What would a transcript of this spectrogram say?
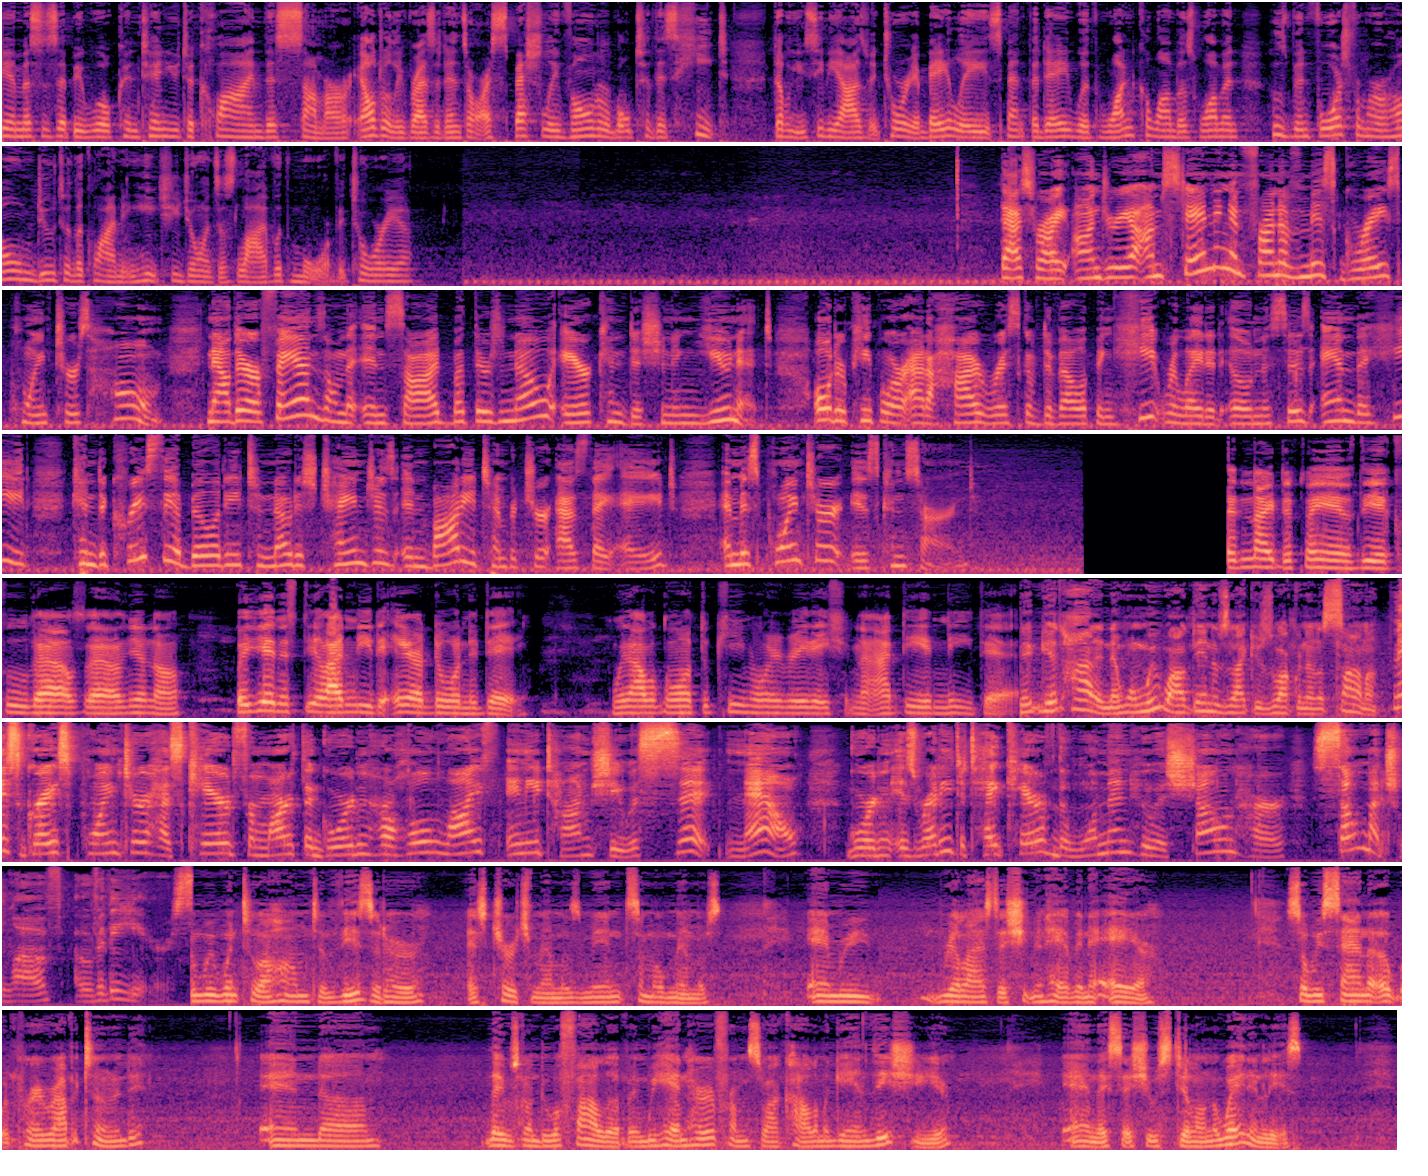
in Mississippi will continue to climb this summer. Elderly residents are especially vulnerable to this heat. WCBI's Victoria Bailey spent the day with one Columbus woman who's been forced from her home due to the climbing heat. She joins us live with more. Victoria. That's right, Andrea. I'm standing in front of Miss Grace Pointer's home. Now, there are fans on the inside, but there's no air conditioning unit. Older people are at a high risk of developing heat related illnesses, and the heat can decrease the ability to notice changes in body temperature as they age. And Miss Pointer is concerned. At night, the fans did cool down, you know, but yet and still, I need the air during the day when I was going through chemo and radiation. I did need that. It get hot, and then when we walked in, it was like you was walking in a sauna. Miss Grace Pointer has cared for Martha Gordon her whole life anytime she was sick. Now, Gordon is ready to take care of the woman who has shown her so much love over the years. We went to a home to visit her as church members, me and some old members, and we realized that she didn't have any air. So we signed her up with Prairie Opportunity, and um, they was going to do a follow-up, and we hadn't heard from them, so I called them again this year, and they said she was still on the waiting list.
